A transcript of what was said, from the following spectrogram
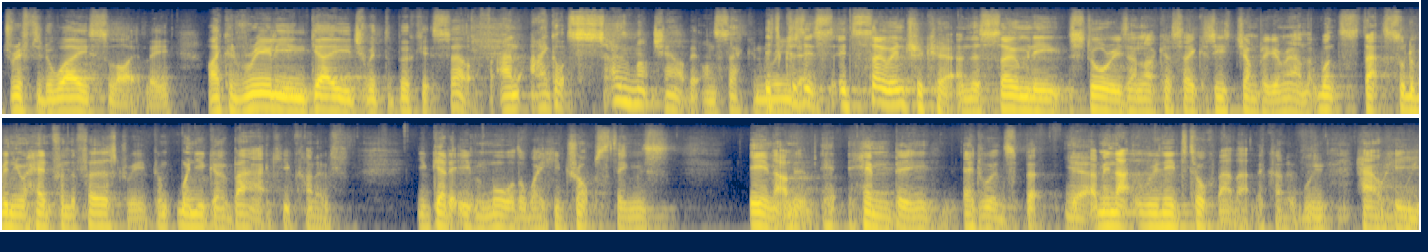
drifted away slightly, I could really engage with the book itself, and I got so much out of it on second It's reading. because it's, it's so intricate and there's so many stories, and like I say, because he's jumping around, that once that's sort of in your head from the first read, when you go back, you kind of you get it even more the way he drops things in. I mean, him being Edwards, but Yeah. I mean that we need to talk about that, the kind of how he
